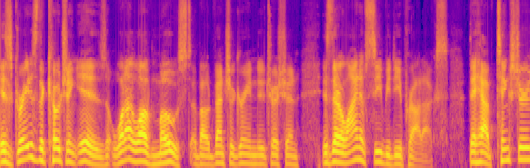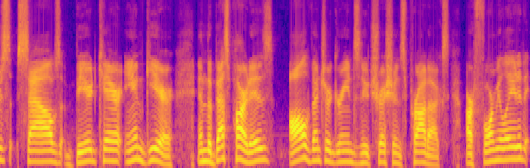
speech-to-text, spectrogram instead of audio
as great as the coaching is, what I love most about Venture Green Nutrition is their line of CBD products. They have tinctures, salves, beard care, and gear. And the best part is, all Venture Greens Nutrition's products are formulated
